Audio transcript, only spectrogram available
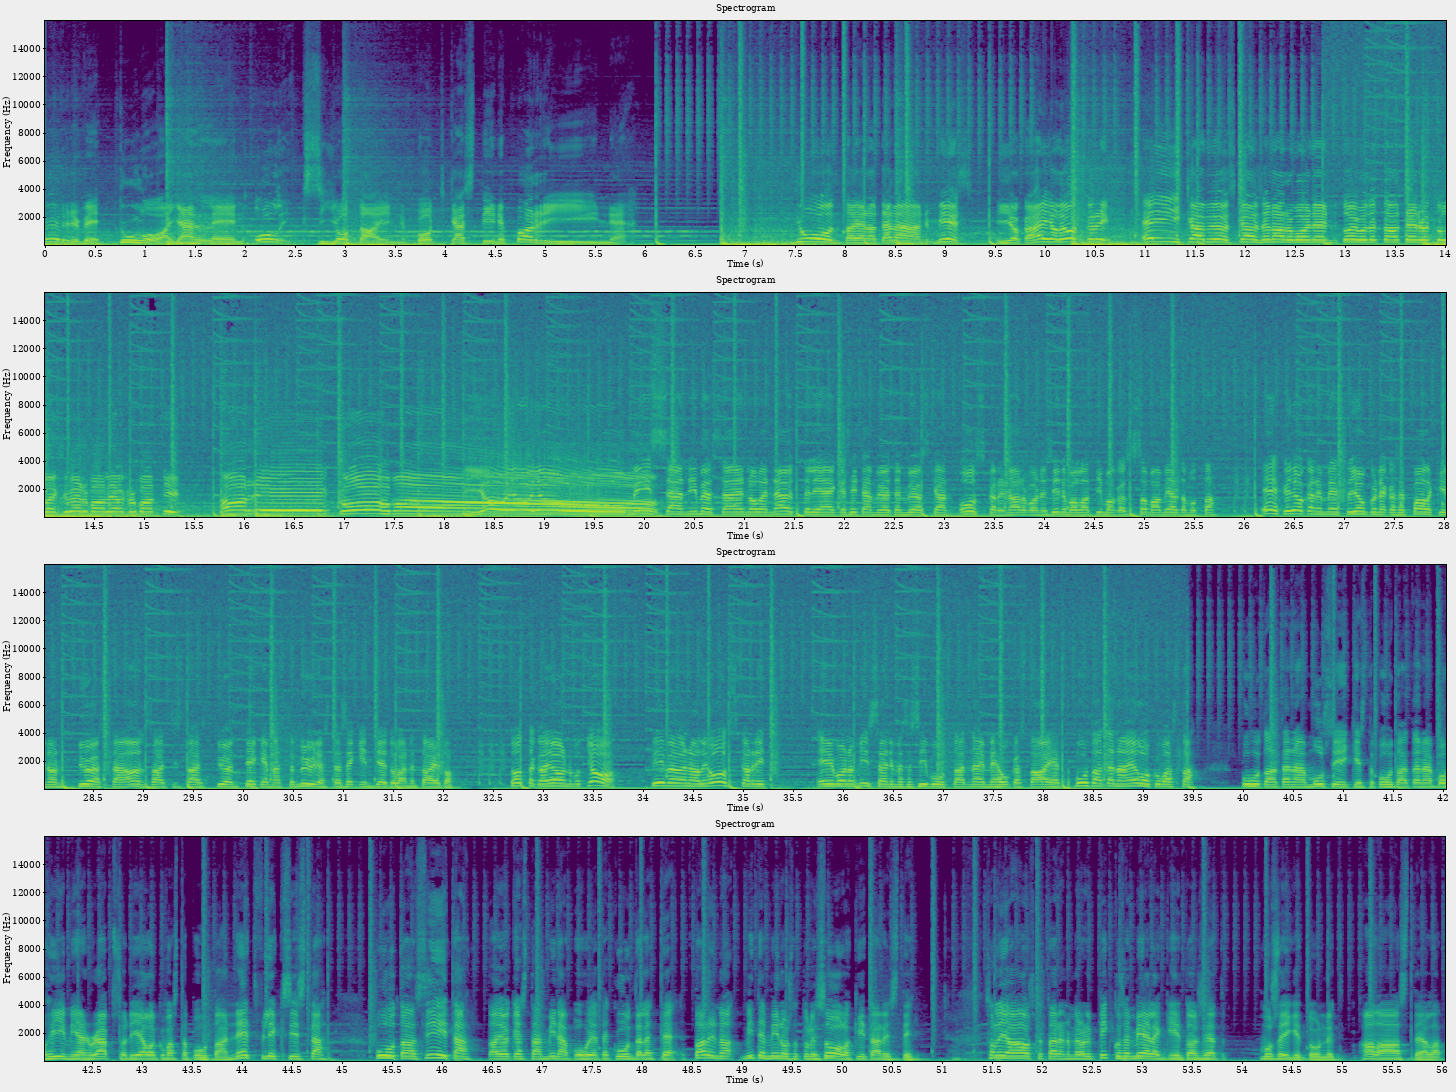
Tervetuloa jälleen Oliks jotain podcastin pariin. Juontajana tänään mies, joka ei ole Oskari, eikä myöskään sen arvoinen. Toivotetaan tervetulleeksi verbaaliakrobaatti Ari Kohma! Joo, joo, joo! Missään nimessä en ole näyttelijä eikä sitä myöten myöskään Oscarin arvoinen. Siinä me ollaan Timon kanssa samaa mieltä, mutta ehkä jokainen meistä jonkunnäköisen palkinnon työstää ansaitsisi tai työn tekemättömyydestä, sekin tietynlainen taito. Totta kai on, mutta joo, viime yönä oli Oscarit. Ei voida missään nimessä sivuuttaa näin mehukasta aihetta. Puhutaan tänään elokuvasta, puhutaan tänään musiikista, puhutaan tänään Bohemian Rhapsody elokuvasta, puhutaan Netflixistä, puhutaan siitä, tai oikeastaan minä puhun ja te kuuntelette tarina, miten minusta tuli soolokitaristi. Se oli ihan hauska tarina, meillä oli pikkusen mielenkiintoisia musiikin tunnit ala-asteella.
